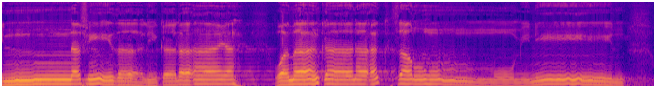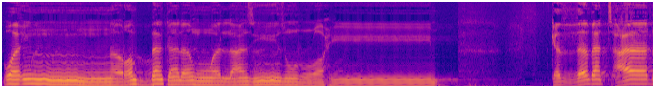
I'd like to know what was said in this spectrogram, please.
إن في ذلك لآية وما كان أكثرهم مؤمنين وإن ربك لهو العزيز الرحيم. كذبت عاد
